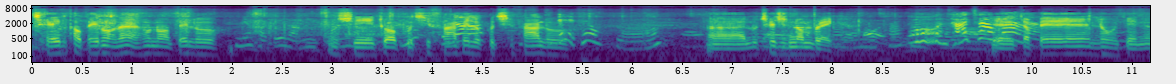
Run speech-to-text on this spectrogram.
chế thọ bê luôn nè hôm nọ bé luôn một xí cho phụ chi phá bê luôn phụ chi phá luôn à lúc chế chỉ non break. để cho bé luôn để nó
